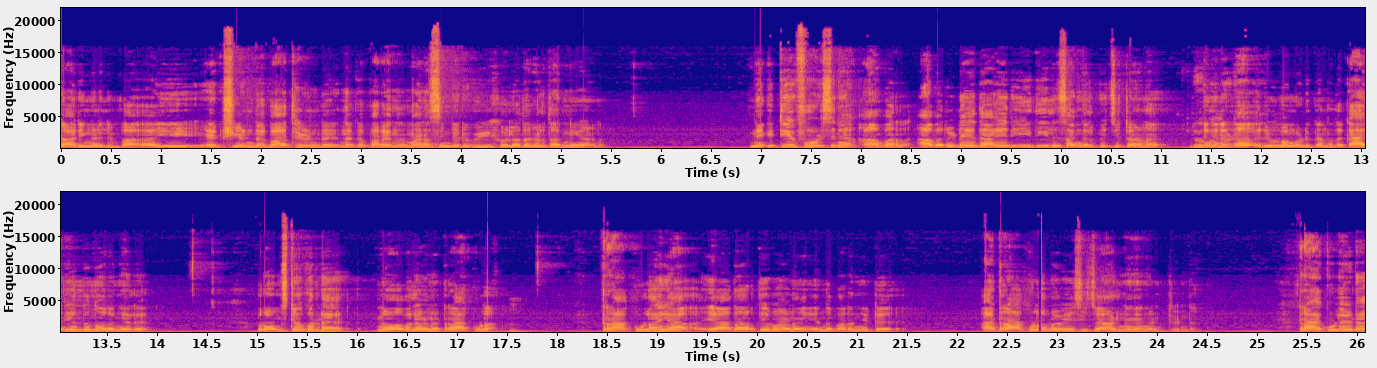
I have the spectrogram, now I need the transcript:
കാര്യങ്ങളിലും. ഇപ്പം ഈ യക്ഷിയുണ്ട് ബാധയുണ്ട് എന്നൊക്കെ പറയുന്നത് മനസ്സിന്റെ ഒരു വിഹുലതകൾ തന്നെയാണ്. നെഗറ്റീവ് ഫോഴ്സിനെ അവർ അവരുടേതായ രീതിയിൽ സങ്കല്പിച്ചിട്ടാണ് എങ്ങനെ രൂപം കൊടുക്കുന്നത്. കാര്യം എന്തെന്ന് പറഞ്ഞാൽ ബ്രോംസ്റ്റോക്കറുടെ നോവലാണ് ട്രാക്കുള. ട്രാക്കുള യാഥാർത്ഥ്യമാണ് എന്ന് പറഞ്ഞിട്ട് ആ ട്രാക്കുള പ്രവേശിച്ച ആളിനെ ഞാൻ കണ്ടിട്ടുണ്ട്. ട്രാക്കുളയുടെ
